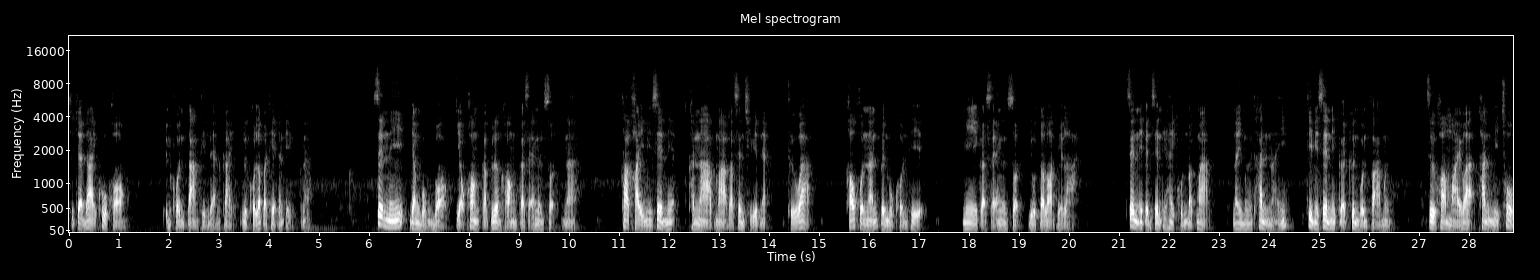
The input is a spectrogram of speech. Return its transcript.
ที่จะได้คู่ครอง เป็นคนต่างถิ่นแดนไกลหรือคนละประเทศนั่นเองนะ เส้นนี้ยังบ่งบอกเกี่ยวข้องกับเรื่องของกระแสเงินสดนะ ถ้าใครมีเส้นนี้ขนาบมากับเส้นชีวิตเนี่ย ถือว่าเขาคนนั้นเป็นบุคคลที่มีกระแสเงินสดอยู่ตลอดเวลา เส้นนี้เป็นเส้นที่ให้คุณมากๆ ในมือท่านไหน ที่มีเส้นนี้เกิดขึ้นบนฝ่ามือ สื่อความหมายว่าท่านมีโชค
